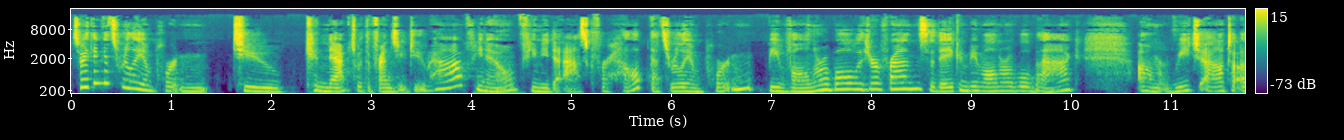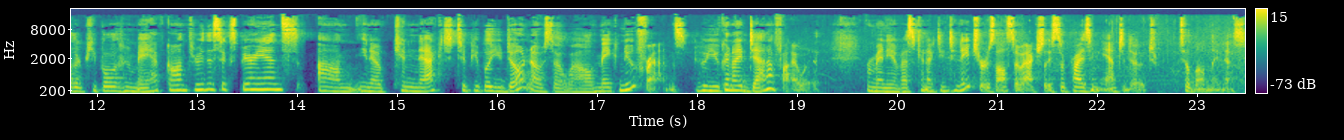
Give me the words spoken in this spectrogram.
So i think it's really important to connect with the friends you do have you know if you need to ask for help that's really important. Be vulnerable with your friends so they can be vulnerable back. Um, reach out to other people who may have gone through this experience. Um, you know connect to people you don't know so well. Make new friends who you can identify with. For many of us, connecting to nature is also actually a surprising antidote to loneliness.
